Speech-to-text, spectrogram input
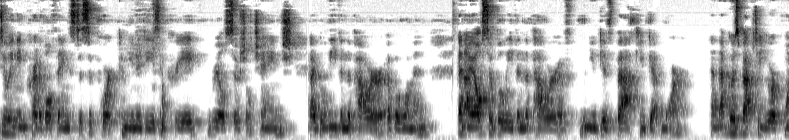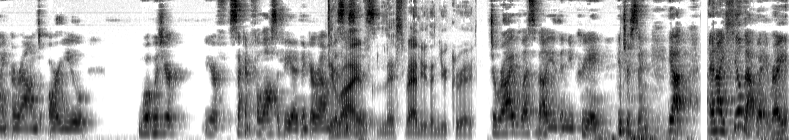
doing incredible things to support communities and create real social change. I believe in the power of a woman. And I also believe in the power of when you give back, you get more. And that goes back to your point around are you, what was your, your second philosophy, I think, around derive businesses? less value than you create. Derive less value than you create. Interesting. Yeah. And I feel that way, right?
